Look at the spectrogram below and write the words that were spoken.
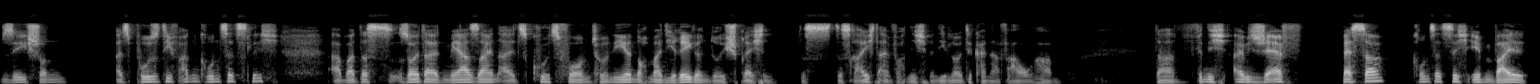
sehe ich schon als positiv an grundsätzlich. Aber das sollte halt mehr sein, als kurz vor dem Turnier nochmal die Regeln durchsprechen. Das, das reicht einfach nicht, wenn die Leute keine Erfahrung haben. Da finde ich IBJF besser grundsätzlich, eben weil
